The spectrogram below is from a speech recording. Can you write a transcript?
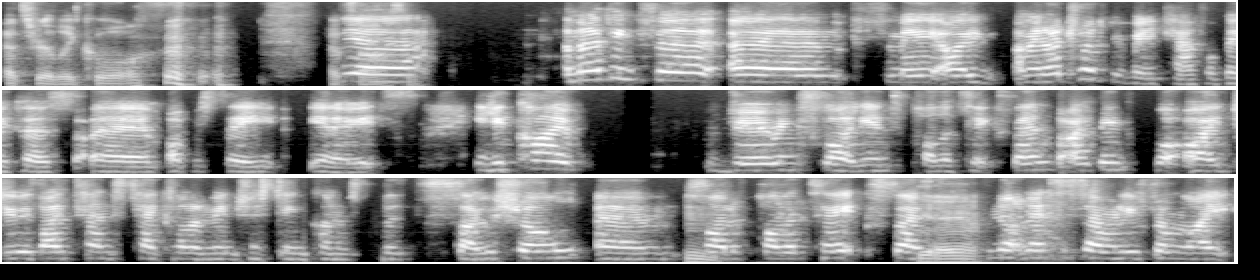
that's really cool. that's yeah. Awesome. I mean, I think for um, for me, I I mean, I try to be really careful because um, obviously, you know, it's you're kind of veering slightly into politics then. But I think what I do is I tend to take a lot of interest in kind of the social um, mm. side of politics. So yeah, not necessarily from like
